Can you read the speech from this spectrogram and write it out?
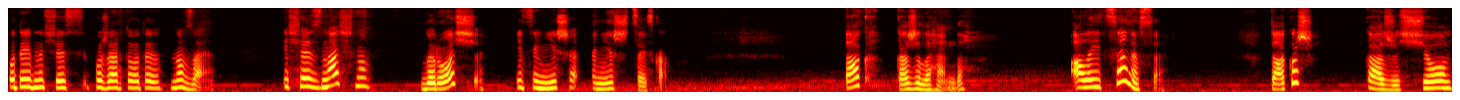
потрібно щось пожертвувати навзаєм. І щось значно дорожче і цінніше, аніж цей скарб. Так каже легенда. Але і це не все. Також кажуть, що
